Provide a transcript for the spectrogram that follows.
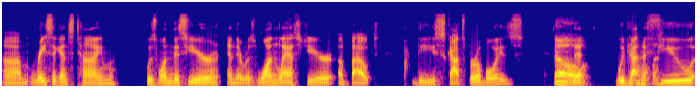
Um, Race Against Time was one this year, and there was one last year about the Scottsboro Boys. Oh, that We've Yeah, gotten a few,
